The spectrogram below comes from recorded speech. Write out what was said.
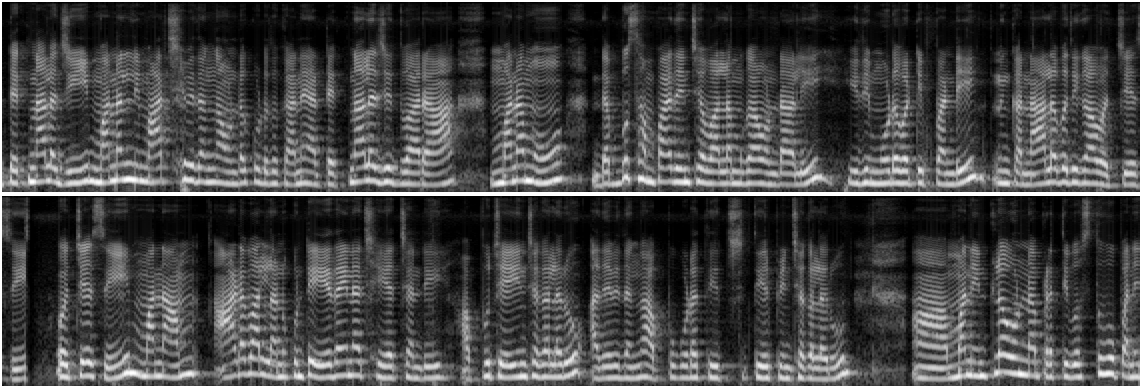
టెక్నాలజీ మనల్ని మార్చే విధంగా ఉండకూడదు కానీ ఆ టెక్నాలజీ ద్వారా మనము డబ్బు సంపాదించే వాళ్ళముగా ఉండాలి. ఇది మూడవ టిప్ అండి. ఇంకా నాలుగవదిగా వచ్చేసి వచ్చేసి మనం ఆడవాళ్ళు అనుకుంటే ఏదైనా చేయొచ్చండి. అప్పు చేయించగలరు అదేవిధంగా అప్పు కూడా తీర్చి తీర్పించగలరు. మన ఇంట్లో ఉన్న ప్రతి వస్తువు పని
